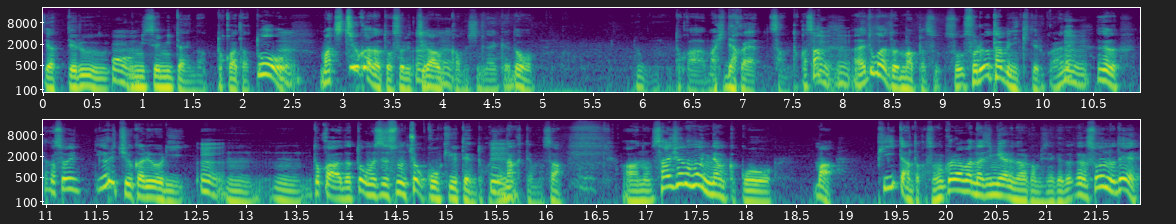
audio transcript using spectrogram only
やってるお店みたいなとかだと、うん。町中華だとそれ違うかもしれないけど、うんとか、まあ、日高屋さんとかさ、うんうん。ああいうとこだと、まあ、やっぱそそそれを食べに来てるからね、うん。だけどなんかそういういわゆる中華料理、うん。うんうん、とかだと別にその超高級店とかじゃなくてもさ、あの最初の方になんかこうまあピータンとかそのくらいは馴染みあるのあるかもしれないけどだからそういうので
